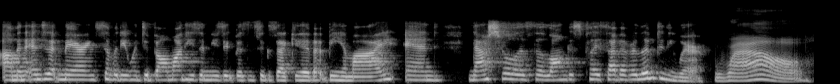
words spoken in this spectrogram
Um, and ended up marrying somebody who went to Belmont. He's a music business executive at BMI, and Nashville is the longest place I've ever lived anywhere. Wow.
